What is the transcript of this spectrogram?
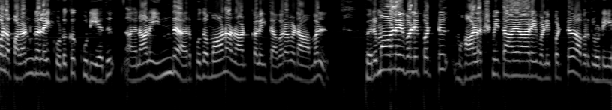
பல பலன்களை கொடுக்கக்கூடியது. அதனால இந்த அற்புதமான நாட்களை தவறவிடாமல் பெருமாளை வழிபட்டு மகாலட்சுமி தாயாரை வழிபட்டு அவர்களுடைய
